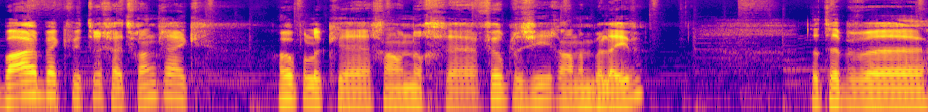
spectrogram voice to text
Baerbeek weer terug uit Frankrijk. Hopelijk eh, gaan we nog eh, veel plezier aan hem beleven. Dat hebben we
